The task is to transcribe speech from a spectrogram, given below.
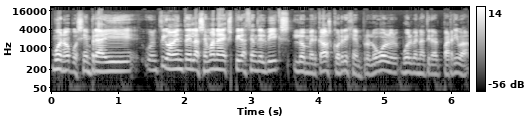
bueno, pues siempre hay. Últimamente, la semana de expiración del VIX, los mercados corrigen, pero luego vuelven a tirar para arriba.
